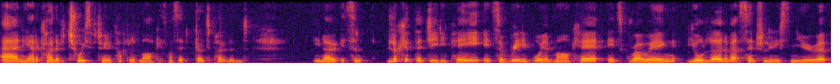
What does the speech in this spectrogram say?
And he had a kind of a choice between a couple of markets. And I said, go to Poland. You know, it's an look at the GDP. It's a really buoyant market. It's growing. You'll learn about Central and Eastern Europe.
